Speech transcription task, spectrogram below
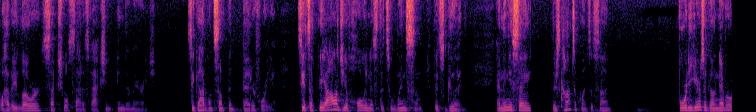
will have a lower sexual satisfaction in their marriage. See, God wants something better for you. See, it's a theology of holiness that's winsome, that's good. And then you say, there's consequences, son. 40 years ago, never,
